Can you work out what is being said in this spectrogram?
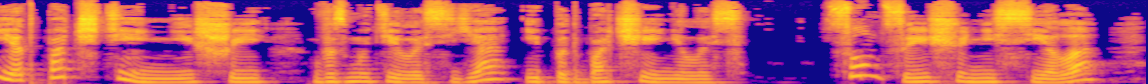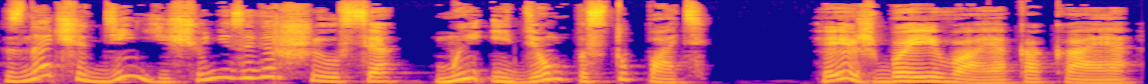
нет, почтеннейший!» – возмутилась я и подбоченилась. Солнце еще не село, значит, день еще не завершился. Мы идем поступать. «Ишь, боевая какая!»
